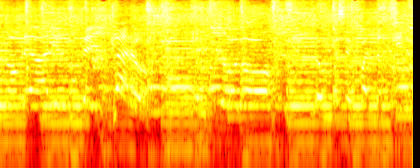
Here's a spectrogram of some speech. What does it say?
Un hombre valiente y claro en todo lo que hace falta en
